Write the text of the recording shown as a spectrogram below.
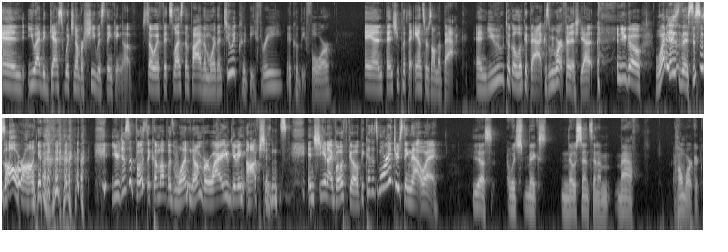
and you had to guess which number she was thinking of. So if it's less than five and more than two, it could be three, it could be four. And then she put the answers on the back. And you took a look at that because we weren't finished yet. and you go, What is this? This is all wrong. You're just supposed to come up with one number. Why are you giving options? And she and I both go, Because it's more interesting that way. Yes, which makes no sense in a math homework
